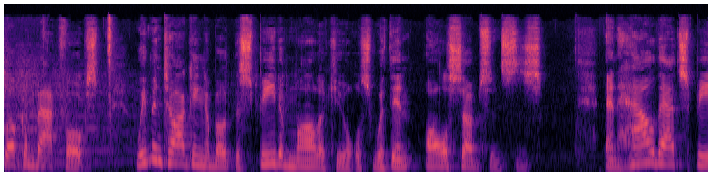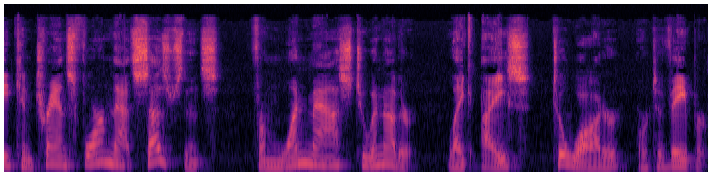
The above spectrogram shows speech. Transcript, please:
Welcome back, folks. We've been talking about the speed of molecules within all substances and how that speed can transform that substance from one mass to another, like ice to water or to vapor.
